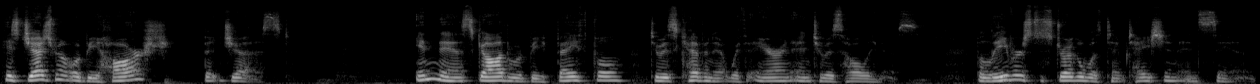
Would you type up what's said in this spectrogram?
His judgment would be harsh but just. In this, God would be faithful to his covenant with Aaron and to his holiness. Believers to struggle with temptation and sin.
